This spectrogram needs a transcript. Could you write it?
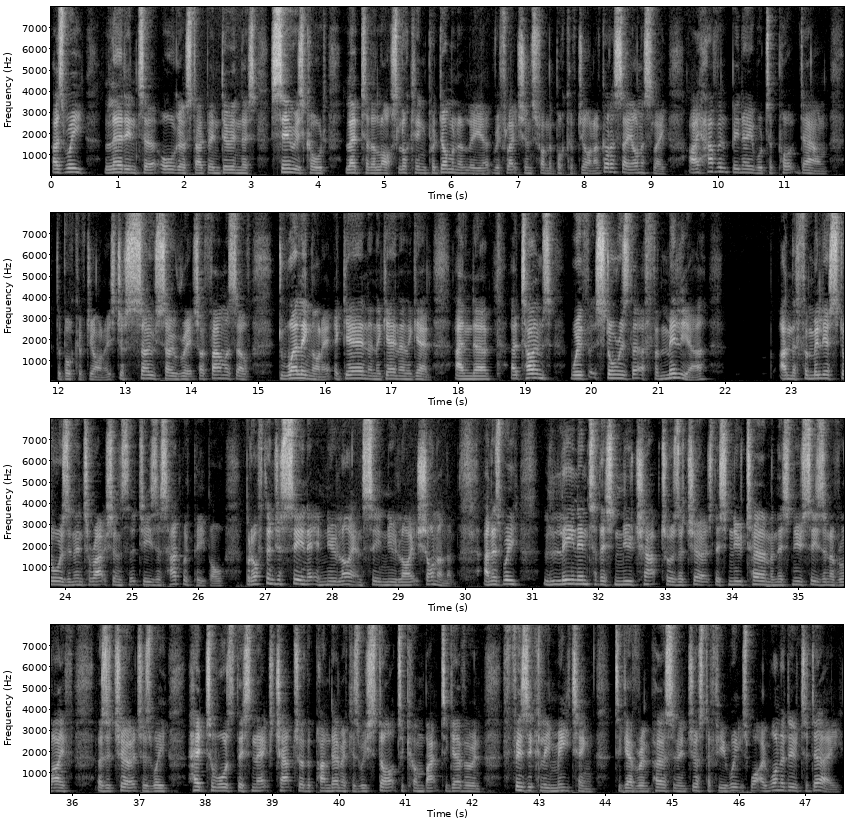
As we led into August, I'd been doing this series called Led to the Lost, looking predominantly at reflections from the book of John. I've got to say, honestly, I haven't been able to put down the book of John. It's just so, so rich. I found myself dwelling on it again and again and again. And uh, at times, with stories that are familiar, and the familiar stories and interactions that Jesus had with people, but often just seeing it in new light and seeing new light shone on them. And as we lean into this new chapter as a church, this new term and this new season of life as a church, as we head towards this next chapter of the pandemic, as we start to come back together and physically meeting together in person in just a few weeks, what I want to do today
